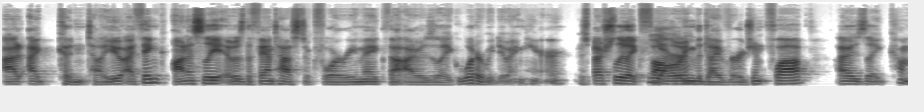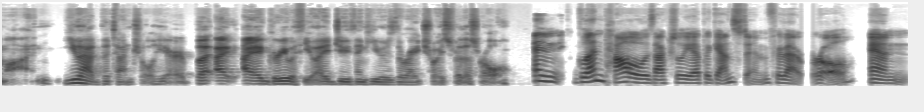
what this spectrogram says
I, I couldn't tell you. I think honestly, it was the Fantastic Four remake that I was like, what are we doing here? Especially like following Yeah. the Divergent flop. I was like, come on, you had potential here. But I, I agree with you. I do think he was the right choice for this role. And Glenn Powell was actually up against him for that role. And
